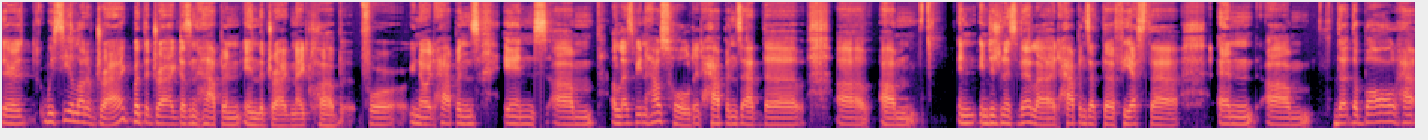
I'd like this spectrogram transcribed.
there we see a lot of drag but the drag doesn't happen in the drag nightclub for you know it happens in um, a lesbian household. It happens at the uh, um, in indigenous vela. It happens at the fiesta. And um, the the ball ha-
